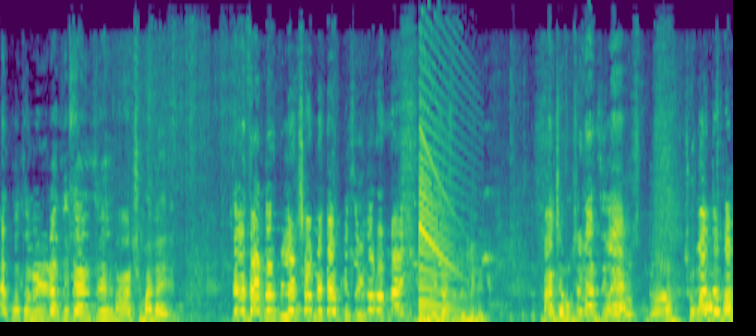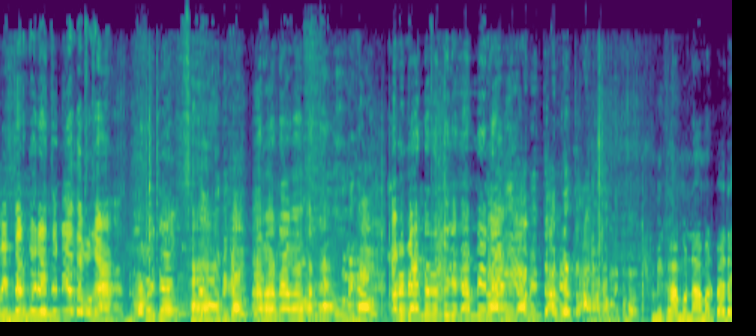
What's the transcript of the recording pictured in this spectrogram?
আর কত মিনিট আছে ডান্স না সময় নাই। তাহলে তার তার পিলার সামনে দাও কিছুই করার নাই। দুই মিনিট আছে দুই মিনিট। মাংস মাংস রাঁধছিলে? সময় তো কম ইফতার করে তো নিয়ে যাব গা। দুলাভাই নাও। নাও, তুমি খাও। আমার নাও আমার নাও। তুমি খাও। আমি কাম নিই না, না আমি আমি আমি আর আমার কাম নেই তোমার। আমি খাব না আমার পেটে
